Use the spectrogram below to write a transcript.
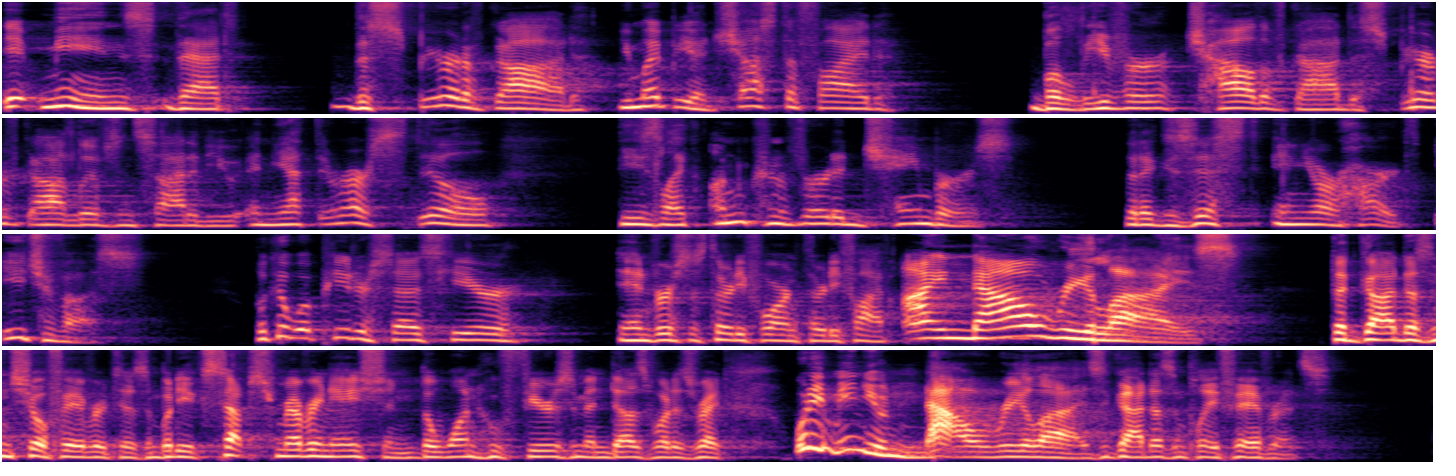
It means that the Spirit of God, you might be a justified believer, child of God, the Spirit of God lives inside of you, and yet there are still these like unconverted chambers that exist in your heart, each of us. Look at what Peter says here in verses 34 and 35. I now realize that God doesn't show favoritism, but he accepts from every nation the one who fears him and does what is right. What do you mean you now realize that God doesn't play favorites?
